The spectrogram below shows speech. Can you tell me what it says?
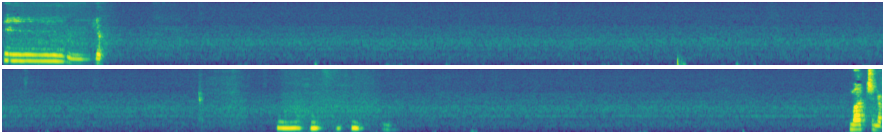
pillow. Mm-hmm. Watching a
